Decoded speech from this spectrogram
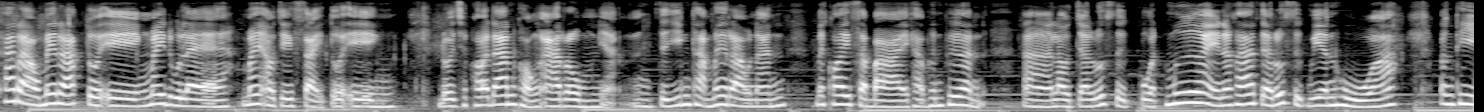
ถ้าเราไม่รักตัวเองไม่ดูแลไม่เอาใจใส่ตัวเอง โดยเฉพาะด้านของอารมณ์เนี่ยจะยิ่งทำให้เรานั้นไม่ค่อยสบายค่ะเพื่อนๆ เราจะรู้สึกปวดเมื่อยนะคะ จะรู้สึกเวียนหัว บางที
